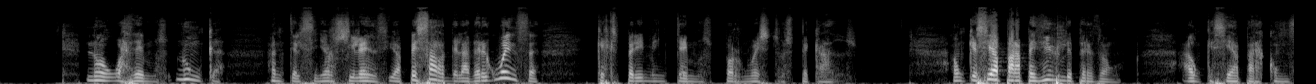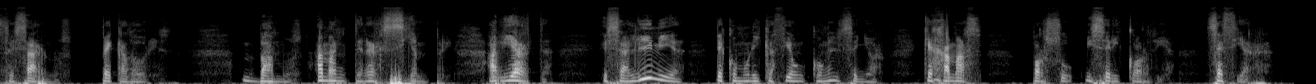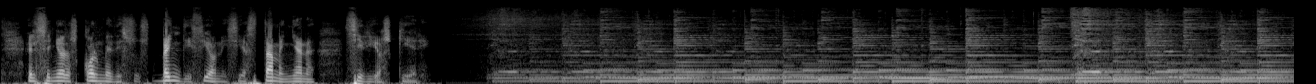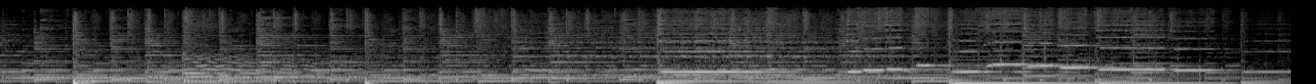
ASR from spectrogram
No guardemos nunca ante el Señor silencio, a pesar de la vergüenza que experimentemos por nuestros pecados, aunque sea para pedirle perdón, aunque sea para confesarnos pecadores. Vamos a mantener siempre abierta esa línea de comunicación con el Señor, que jamás por su misericordia se cierra. El Señor os colme de sus bendiciones y hasta mañana, si Dios quiere.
